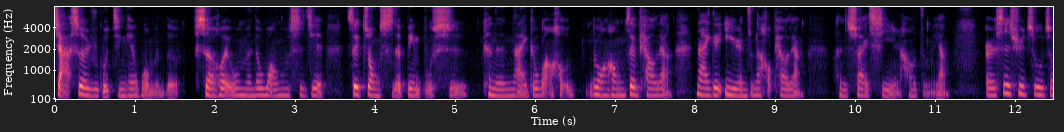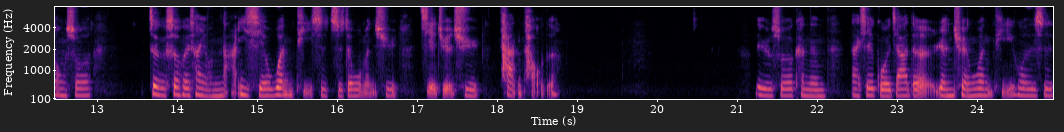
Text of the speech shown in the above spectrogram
假设如果今天我们的社会、我们的网络世界最重视的，并不是可能哪一个网红网红最漂亮，哪一个艺人真的好漂亮、很帅气，然后怎么样，而是去注重说这个社会上有哪一些问题是值得我们去解决、去探讨的。例如说，可能哪些国家的人权问题，或者是。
